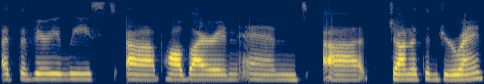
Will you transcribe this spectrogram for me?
at the very least, uh, Paul Byron and, uh, Jonathan Drouin.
